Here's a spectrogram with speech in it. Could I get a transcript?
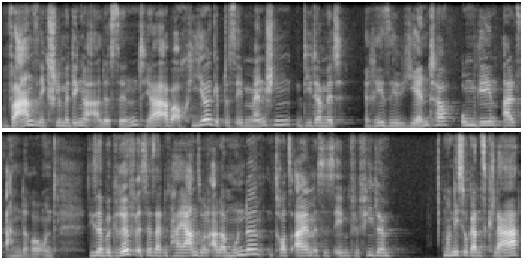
wahnsinnig schlimme Dinge alles sind. Ja, aber auch hier gibt es eben Menschen, die damit resilienter umgehen als andere. Und dieser Begriff ist ja seit ein paar Jahren so in aller Munde. Trotz allem ist es eben für viele noch nicht so ganz klar,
